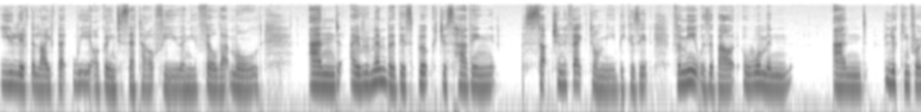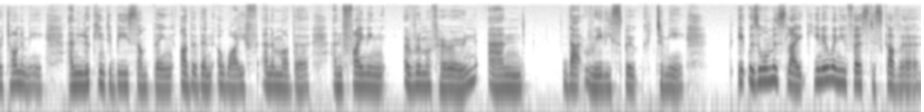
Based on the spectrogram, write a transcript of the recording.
you live the life that we are going to set out for you, and you fill that mold. And I remember this book just having such an effect on me because it, for me, it was about a woman and looking for autonomy and looking to be something other than a wife and a mother and finding a room of her own and that really spoke to me. It was almost like, you know, when you first discover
